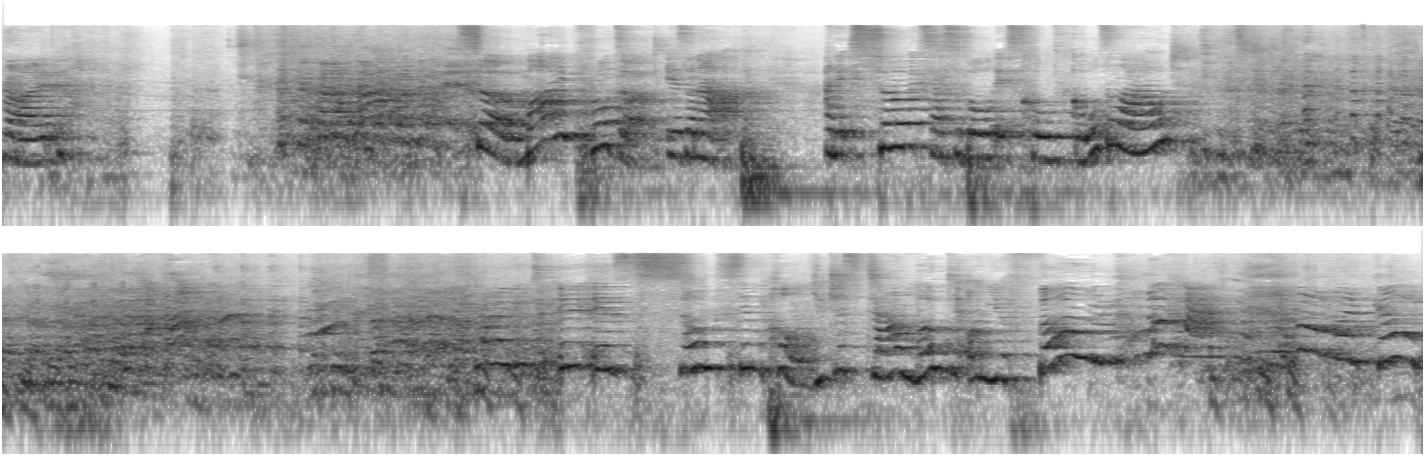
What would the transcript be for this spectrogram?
Right. So, my product is an app, and it's so accessible, it's called Ghosts Aloud. and it is so simple. You just download it on your phone. oh my god.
